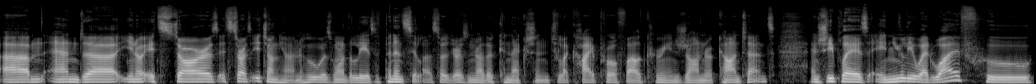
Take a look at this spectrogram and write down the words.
Um, and uh, you know, it stars it stars Lee Jung Hyun, who was one of the leads of Peninsula. So there's another connection to like high profile Korean Korean genre content. And she plays a newlywed wife who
